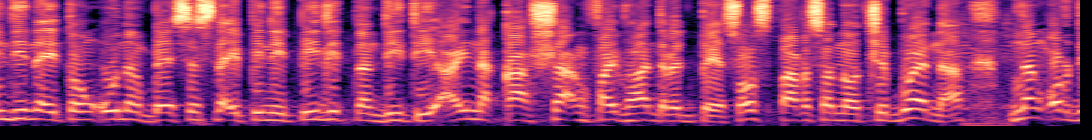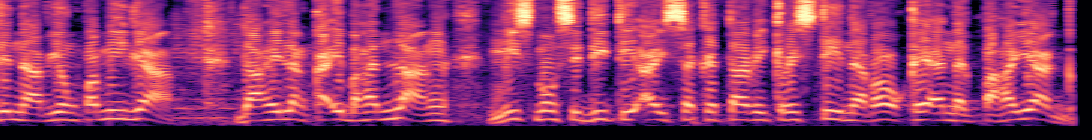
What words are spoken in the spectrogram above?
hindi na itong unang beses na ipinipilit ng DTI na kasya ang 500 pesos para sa Noche Buena ng ordinaryong pamilya. Dahil ang kaibahan lang, mismong si DTI Secretary Cristina Roque ang nagpahayag.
